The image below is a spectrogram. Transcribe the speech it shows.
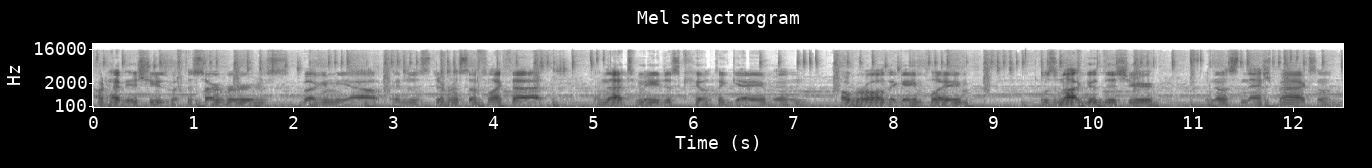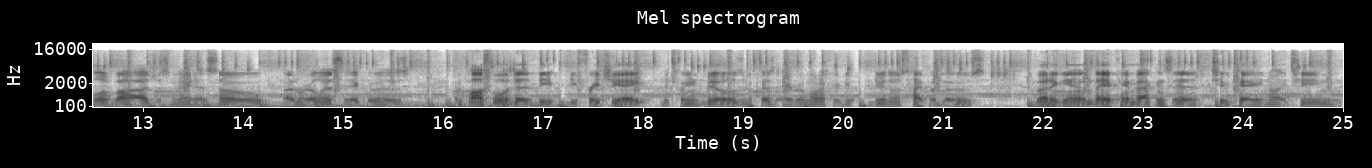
I would have issues with the servers bugging me out and just different stuff like that. And that to me just killed the game. And overall, the gameplay was not good this year. You know, the snatchbacks and the blow-bys just made it so unrealistic. It was impossible to differentiate between builds because everyone could do those type of moves. But again, they came back and said 2K19,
